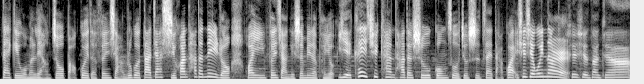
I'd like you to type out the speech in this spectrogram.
带给我们两周宝贵的分享。如果大家喜欢他的内容，欢迎分享给身边的朋友，也可以去看他的书《工作就是在打怪》。谢谢 Winner，谢谢大家。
